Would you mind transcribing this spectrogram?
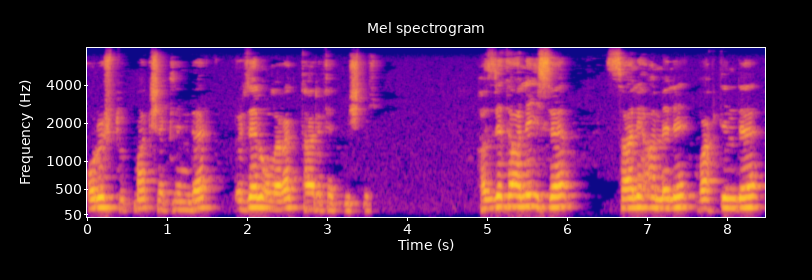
oruç tutmak şeklinde özel olarak tarif etmiştir. Hazreti Ali ise salih ameli vaktinde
